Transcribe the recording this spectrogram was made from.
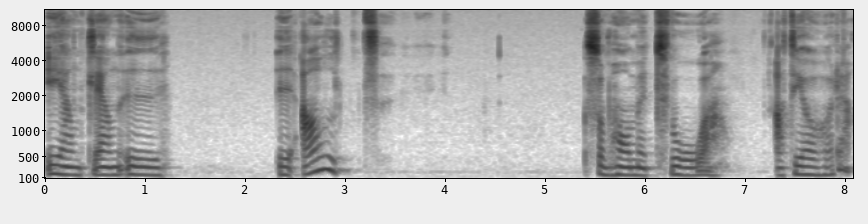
egentligen i, i allt som har med två att göra.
